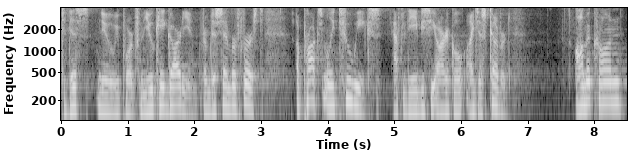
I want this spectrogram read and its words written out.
to this new report from the UK Guardian from December 1st, approximately two weeks after the ABC article I just covered. Omicron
